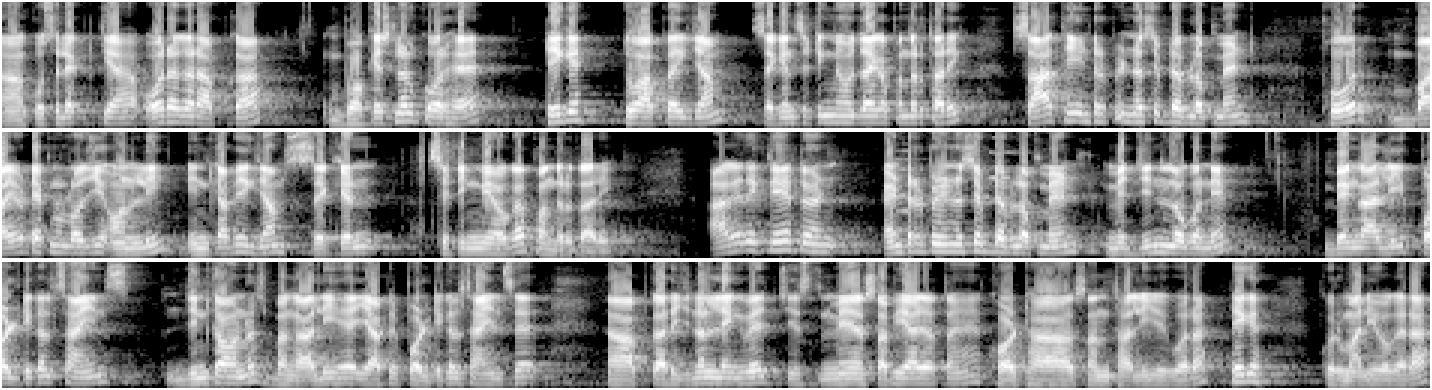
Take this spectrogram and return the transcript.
आ, को सिलेक्ट किया है और अगर आपका वोकेशनल कोर है ठीक है तो आपका एग्ज़ाम सेकेंड सिटिंग में हो जाएगा पंद्रह तारीख। साथ ही entrepreneurship development for biotechnology only इनका भी एग्ज़ाम सेकेंड सिटिंग में होगा, पंद्रह तारीख। आगे देखते हैं तो एंटरप्रेन्योरशिप डेवलपमेंट में जिन लोगों ने बंगाली पॉलिटिकल साइंस जिनका ऑनर्स बंगाली है या फिर पॉलिटिकल साइंस है, आपका रीजनल लैंग्वेज जिसमें सभी आ जाते हैं, खोठा, संथाली वगैरह, ठीक है? कुरमाली वगैरह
